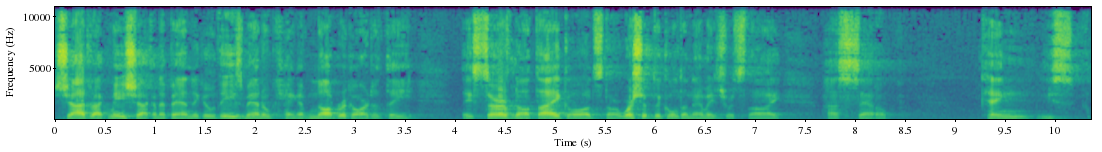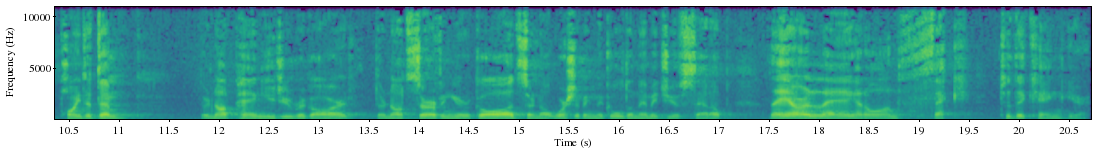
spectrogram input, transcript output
Shadrach, Meshach, and Abednego, these men, O king, have not regarded thee they serve not thy gods, nor worship the golden image which thou hast set up. King, He's appointed them. They're not paying you due regard. They're not serving your gods. They're not worshipping the golden image you have set up. They are laying it on thick to the king here.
